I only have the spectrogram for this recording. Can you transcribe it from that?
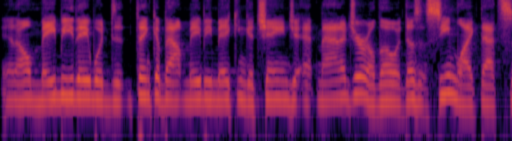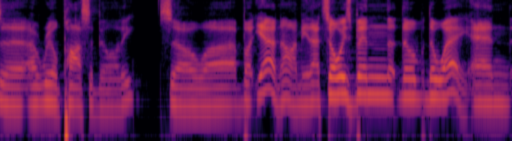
you know, maybe they would think about maybe making a change at manager, although it doesn't seem like that's a, a real possibility. So, uh, but yeah, no, I mean, that's always been the, the way. And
